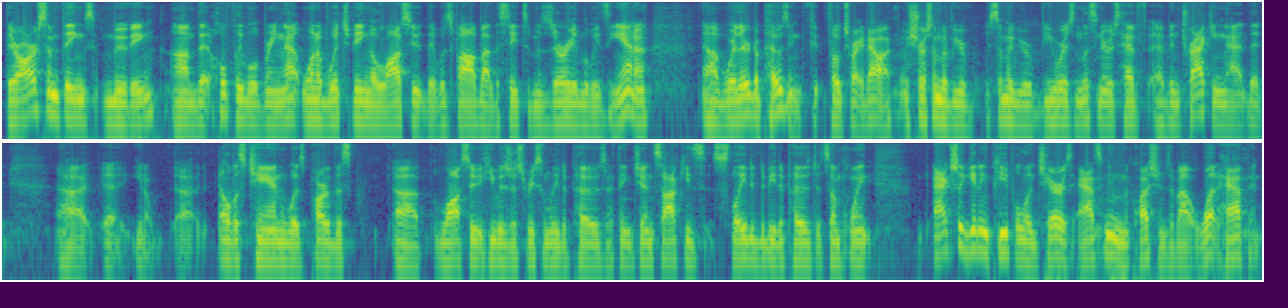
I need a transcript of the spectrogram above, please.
there are some things moving um, that hopefully will bring that. One of which being a lawsuit that was filed by the states of Missouri and Louisiana, uh, where they're deposing f- folks right now. I'm sure some of your some of your viewers and listeners have have been tracking that. That uh, uh, you know, uh, Elvis Chan was part of this uh, lawsuit. He was just recently deposed. I think Jen Psaki's slated to be deposed at some point. Actually, getting people in chairs asking them the questions about what happened,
